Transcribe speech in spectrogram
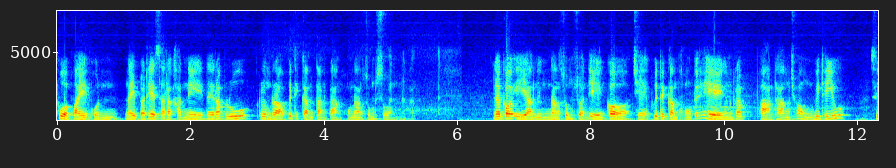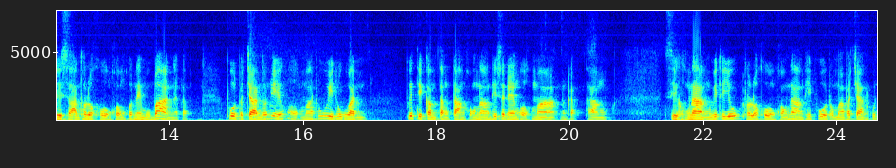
ทั่วไปคนในประเทศสารคันนี่ได้รับรู้เรื่องราวพฤติกรรมต่าง ๆ ของนางสมส่วนนะครับ แล้วก็อีกอย่างหนึ่งนางสมส่วนเองก็แชร์พฤติกรรมของตัวเองนะครับ ผ่านทางช่องวิทยุสื่อสารโทรโขงของคนในหมู่บ้านนะครับ พูดประจานตนเองออกมาทุกวี่ทุกวันพฤติกรรมต่าง ๆ ของนางที่แสดงออกมานะครับ ทาง สื่อของนางวิทยุโทรโขงของนางที่พูดออกมาประจานคน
